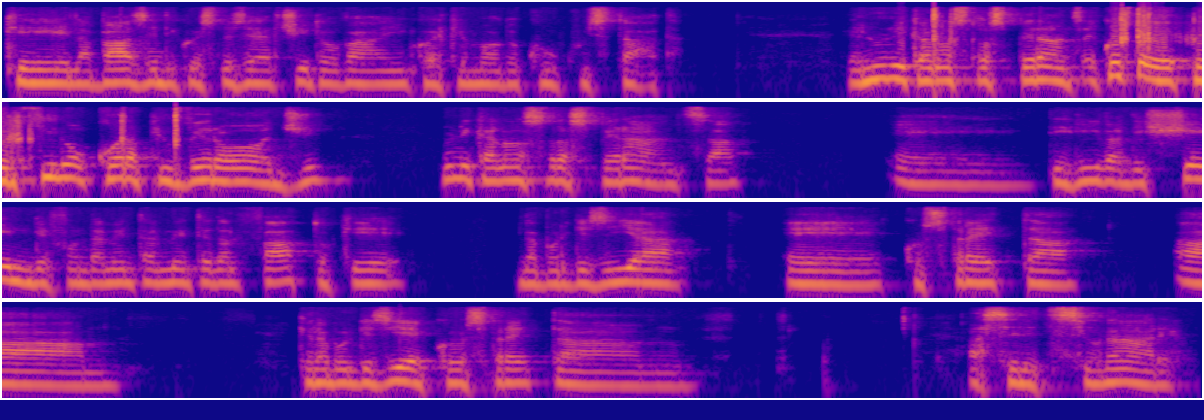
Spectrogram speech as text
che la base di questo esercito va in qualche modo conquistata. È l'unica nostra speranza, e questo è perfino ancora più vero oggi, l'unica nostra speranza eh, deriva, discende fondamentalmente dal fatto che la borghesia è costretta a, che la borghesia è costretta a selezionare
